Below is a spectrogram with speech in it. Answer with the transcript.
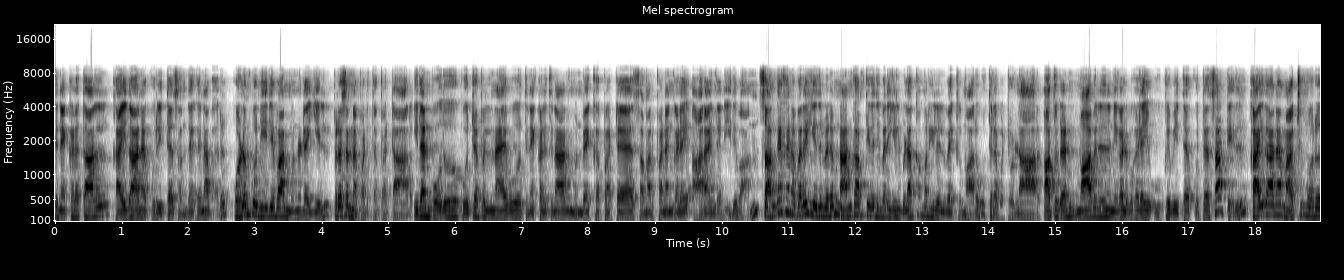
திணைக்களத்தால் கைதான குறித்த சந்தேக நபர் கொழும்பு நீதிவான் முன்னிலையில் பிரசன்னப்படுத்தப்பட்டார். இதன்போது குற்றப்புலனாய்வு திணைக்களத்தினால் முன்வைக்க வைக்கப்பட்ட சமர்ப்பணங்களை ஆராய்ந்த நீதிவான் சந்தேக நபரை எதிர்வரும் நான்காம் தேதி வரையில் விளக்கமறியலில் வைக்குமாறு உத்தரவிட்டுள்ளார். அத்துடன் மாவீர நிகழ்வுகளை ஊக்குவித்த குற்றச்சாட்டில் கைதான மற்றொரு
